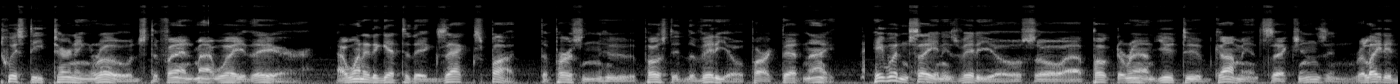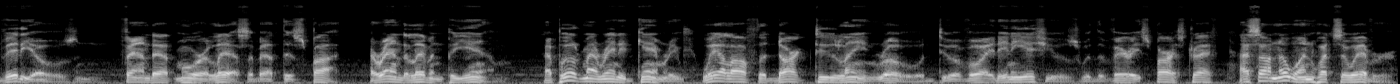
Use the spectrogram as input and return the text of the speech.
twisty turning roads to find my way there. I wanted to get to the exact spot the person who posted the video parked that night. He wouldn't say in his video, so I poked around YouTube comment sections and related videos and found out more or less about this spot. Around 11 p.m., I pulled my rented Camry well off the dark two lane road to avoid any issues with the very sparse traffic. I saw no one whatsoever,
